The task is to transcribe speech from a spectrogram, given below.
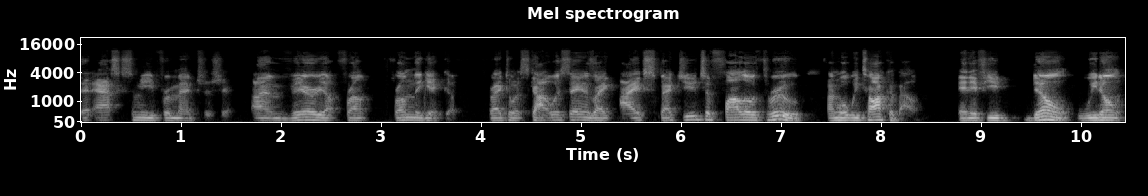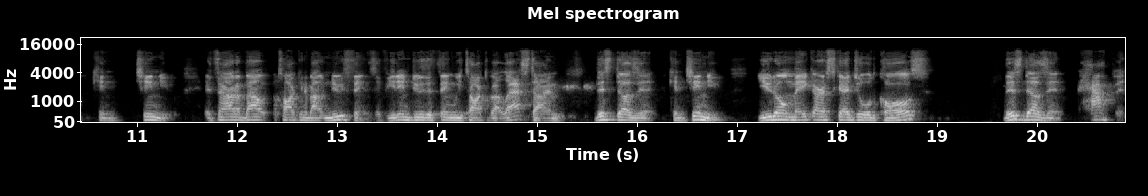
that asks me for mentorship, I am very upfront from the get go. Right to what Scott was saying is like, I expect you to follow through on what we talk about. And if you don't, we don't continue. It's not about talking about new things. If you didn't do the thing we talked about last time, this doesn't continue you don't make our scheduled calls, this doesn't happen,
